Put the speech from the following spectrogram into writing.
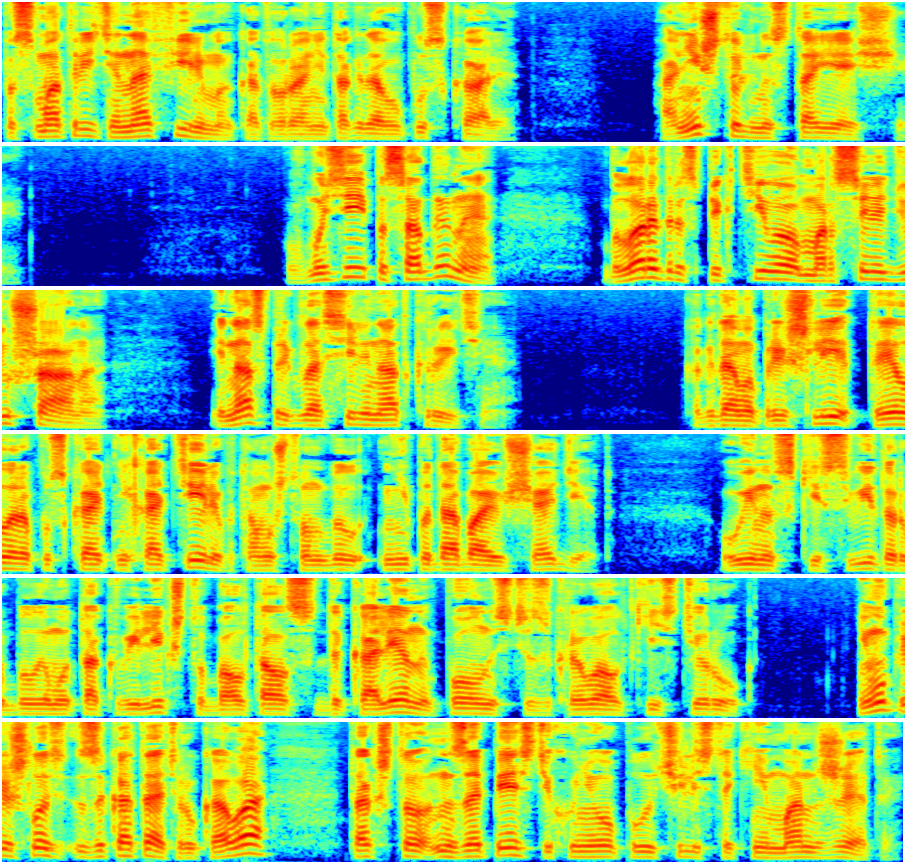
посмотрите на фильмы, которые они тогда выпускали. Они, что ли, настоящие? В музее Пасадене была ретроспектива Марселя Дюшана – и нас пригласили на открытие. Когда мы пришли, Тейлора пускать не хотели, потому что он был неподобающе одет. Уиновский свитер был ему так велик, что болтался до колен и полностью закрывал кисти рук. Ему пришлось закатать рукава, так что на запястьях у него получились такие манжеты.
